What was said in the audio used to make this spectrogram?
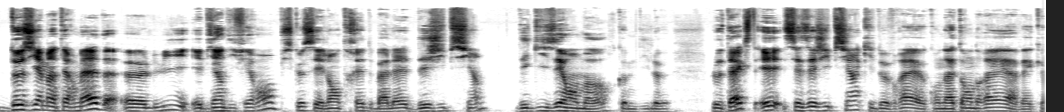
deuxième intermède, lui, est bien différent puisque c'est l'entrée de ballet d'Égyptiens déguisés en morts, comme dit le, le texte, et ces Égyptiens qui devraient, qu'on attendrait avec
